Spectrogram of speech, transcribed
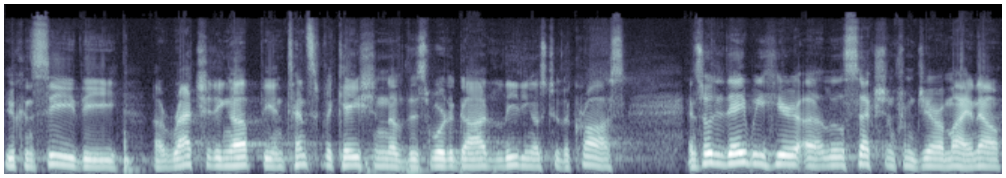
you can see the uh, ratcheting up, the intensification of this Word of God leading us to the cross. And so today we hear a little section from Jeremiah. Now,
